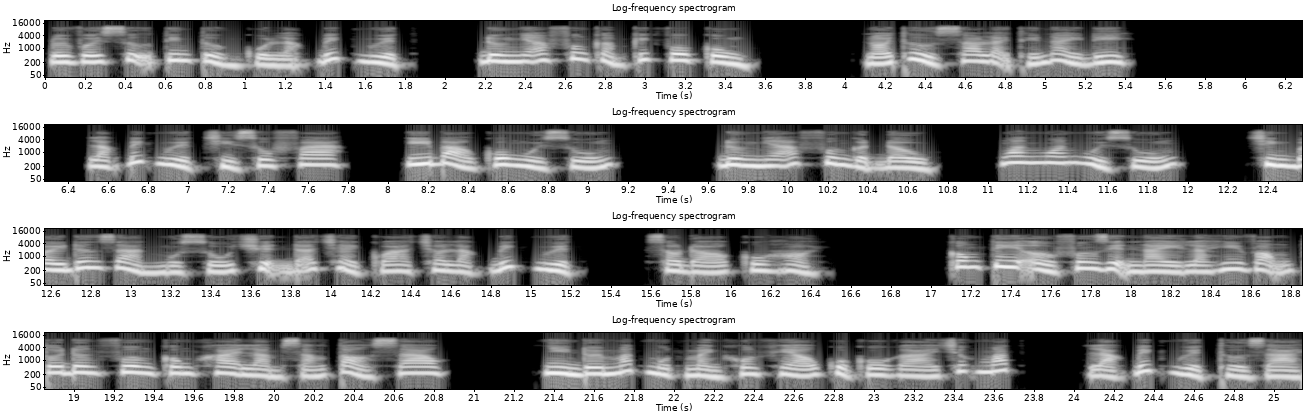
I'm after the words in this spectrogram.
Đối với sự tin tưởng của Lạc Bích Nguyệt, Đường Nhã Phương cảm kích vô cùng. Nói thử sao lại thế này đi. Lạc Bích Nguyệt chỉ sofa, ý bảo cô ngồi xuống. Đường Nhã Phương gật đầu, ngoan ngoan ngồi xuống, trình bày đơn giản một số chuyện đã trải qua cho Lạc Bích Nguyệt. Sau đó cô hỏi. Công ty ở phương diện này là hy vọng tôi đơn phương công khai làm sáng tỏ sao? Nhìn đôi mắt một mảnh khôn khéo của cô gái trước mắt, Lạc Bích Nguyệt thở dài.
